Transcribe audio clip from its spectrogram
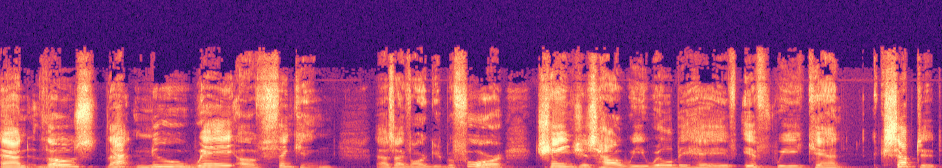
And those that new way of thinking, as I've argued before, changes how we will behave if we can accept it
